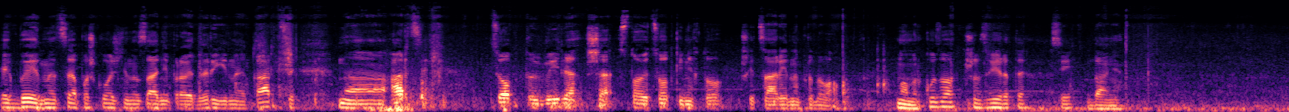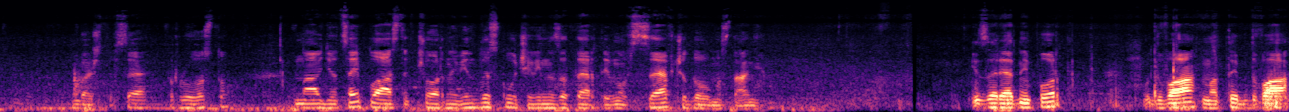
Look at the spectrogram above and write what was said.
Якби не це пошкодження на задній правій двері на карці, на арці, цього автомобіля ще 100% ніхто в Швейцарії не продавав. Номер кузова, щоб звірити всі дані. Бачите, все просто. Навіть оцей пластик чорний, він блискучий, він не затертий, воно все в чудовому стані. І зарядний порт 2 на тип 2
